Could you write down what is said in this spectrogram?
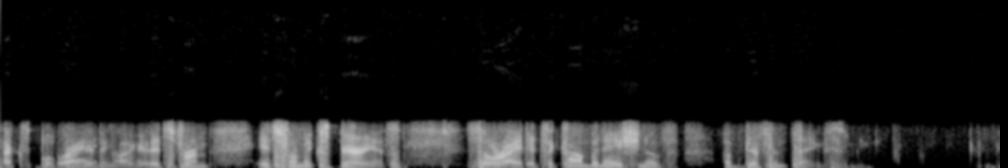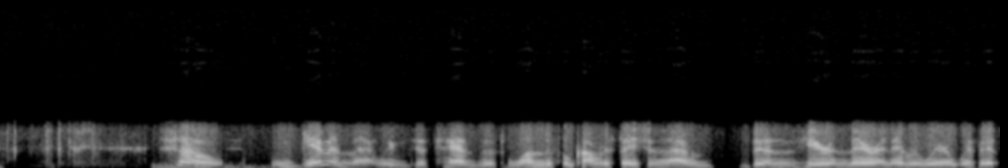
textbook right. or anything like it it's from it's from experience. So right it's a combination of of different things. So, given that we've just had this wonderful conversation, and I've been here and there and everywhere with it,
